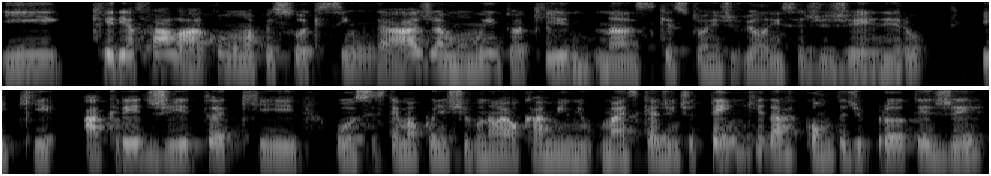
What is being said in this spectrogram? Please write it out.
E queria falar como uma pessoa que se engaja muito aqui nas questões de violência de gênero e que acredita que o sistema punitivo não é o caminho, mas que a gente tem que dar conta de proteger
